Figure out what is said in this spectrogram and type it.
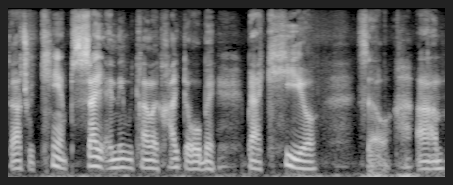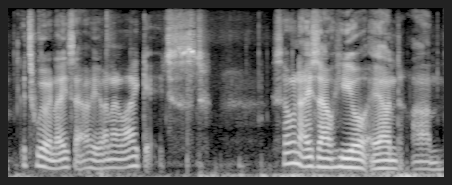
the actual campsite, and then we kind of like hiked a little bit back here. So um, it's really nice out here, and I like it. It's just so nice out here, and um,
